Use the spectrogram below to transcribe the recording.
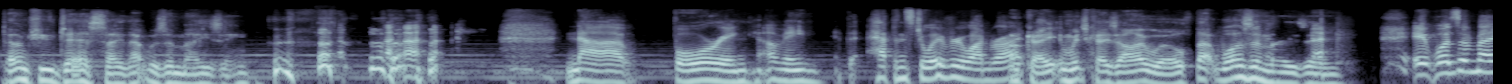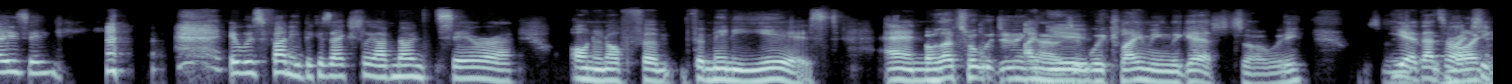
Don't you dare say that was amazing. no, boring. I mean, it happens to everyone, right? Okay, in which case I will. That was amazing. it was amazing. It was funny because actually I've known Sarah on and off for, for many years. And oh, that's what we're doing I now. Knew, we're claiming the guests, are we? So yeah, that's right. She,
